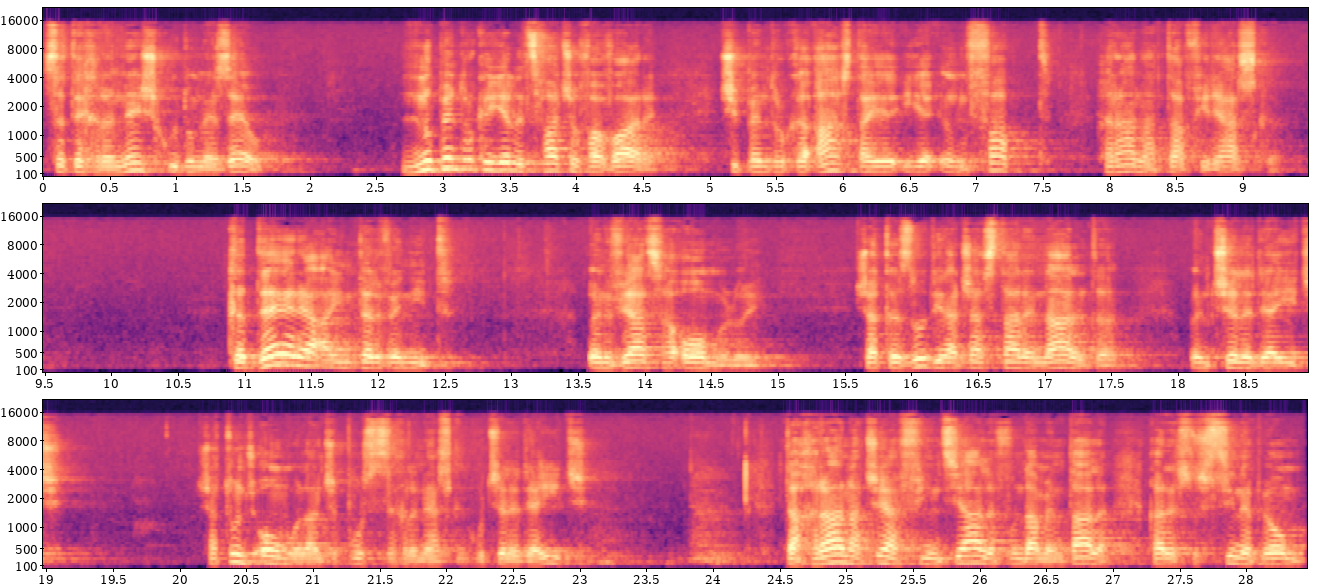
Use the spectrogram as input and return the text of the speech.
Să te hrănești cu Dumnezeu. Nu pentru că El îți face o favoare, ci pentru că asta e, e în fapt hrana ta firească. Căderea a intervenit în viața omului și a căzut din această stare înaltă în cele de aici. Și atunci omul a început să se hrănească cu cele de aici. Dar hrana aceea ființială, fundamentală, care susține pe om,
